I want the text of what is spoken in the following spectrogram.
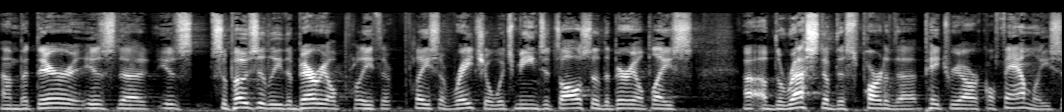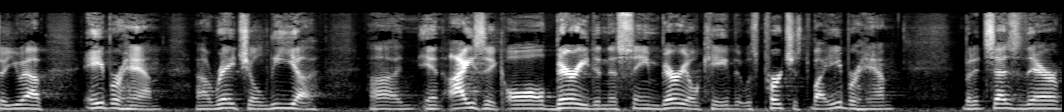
Um, but there is, the, is supposedly the burial place, place of Rachel, which means it's also the burial place uh, of the rest of this part of the patriarchal family. So you have Abraham, uh, Rachel, Leah, uh, and Isaac all buried in this same burial cave that was purchased by Abraham. But it says there,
